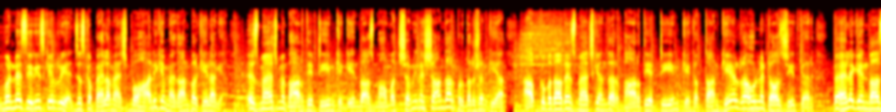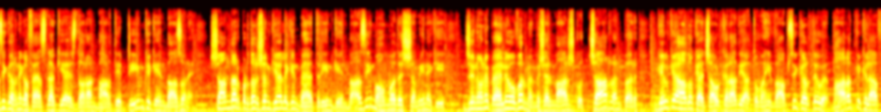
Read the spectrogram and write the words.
वनडे सीरीज़ खेल रही है, जिसका पहला मैच मोहाली के मैदान पर खेला गया। इस मैच में भारतीय टीम के गेंदबाज मोहम्मद शमी ने शानदार प्रदर्शन किया। किया आपको बता दें, इस मैच के अंदर भारतीय टीम के कप्तान केएल राहुल ने टॉस जीतकर पहले गेंदबाजी करने का फैसला किया। इस दौरान भारतीय टीम के गेंदबाजों ने शानदार प्रदर्शन किया, लेकिन बेहतरीन गेंदबाजी मोहम्मद शमी ने की, जिन्होंने पहले ओवर में मिशेल मार्च को चार रन पर गिल के हाथों कैच आउट करा दिया। तो वहीं वापसी करते हुए भारत के खिलाफ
